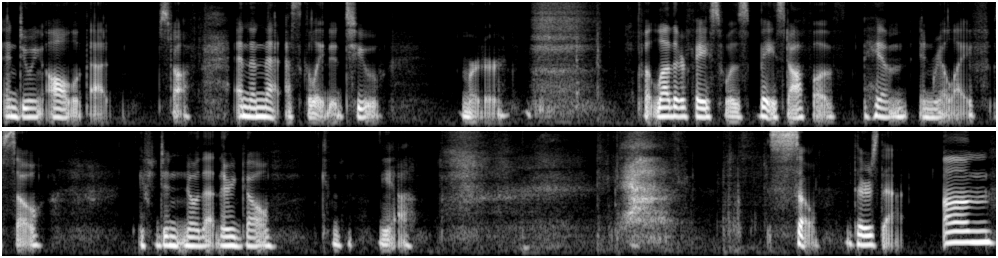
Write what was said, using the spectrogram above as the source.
and doing all of that stuff. And then that escalated to murder. But Leatherface was based off of him in real life. So if you didn't know that, there you go. Can, yeah. Yeah. So there's that. Um,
